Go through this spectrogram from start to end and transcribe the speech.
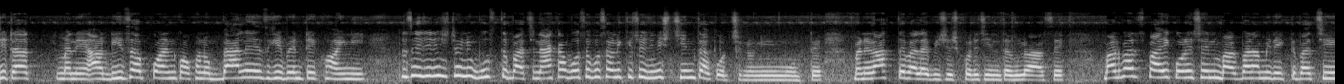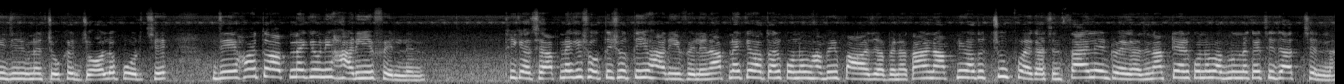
যেটা মানে ডিজার্ভ করেন, কখনো ব্যালেন্স গিভেন টেক হয়নি। তো সেই জিনিসটা উনি বুঝতে পারছেন একা বসে বসে অনেক কিছু জিনিস চিন্তা করছেন উনি এই মুহূর্তে। মানে রাত্রেবেলায় বিশেষ করে চিন্তাগুলো আসে। বারবার স্পাই করেছেন, বারবার আমি দেখতে পাচ্ছি যে ওনার চোখের জলও পড়ছে, যে হয়তো আপনাকে উনি হারিয়ে ফেললেন। ঠিক আছে, আপনাকে সত্যি সত্যিই হারিয়ে ফেলেন আপনাকে হয়তো আর কোনোভাবেই পাওয়া যাবে না, কারণ আপনি হয়তো চুপ হয়ে গেছেন সাইলেন্ট হয়ে গেছেন, আপনি আর কোনোভাবে ওনার কাছে যাচ্ছেন না।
